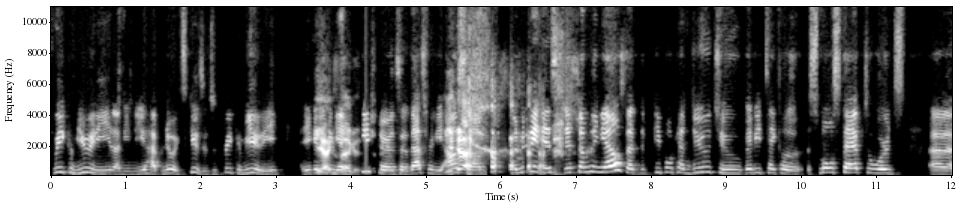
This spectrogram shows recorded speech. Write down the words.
free community i mean you have no excuse it's a free community you can yeah, even exactly. get a t-shirt so that's really awesome yeah. but maybe there's, there's something else that the people can do to maybe take a, a small step towards uh,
